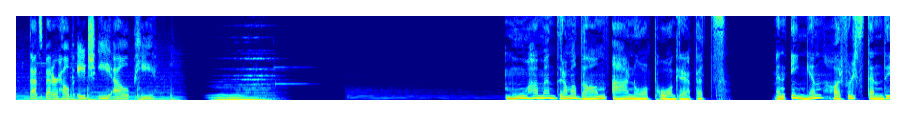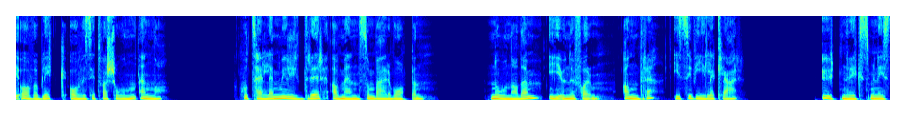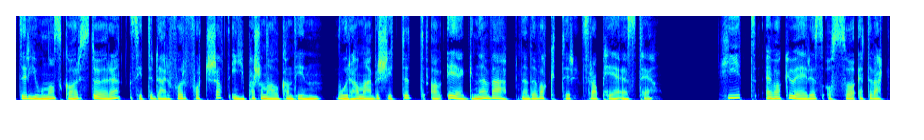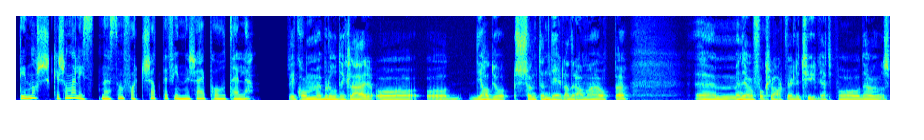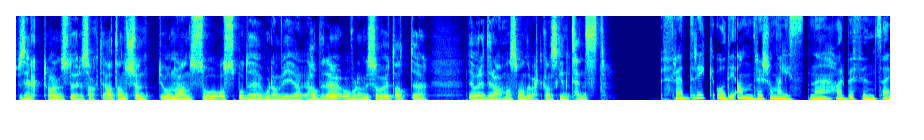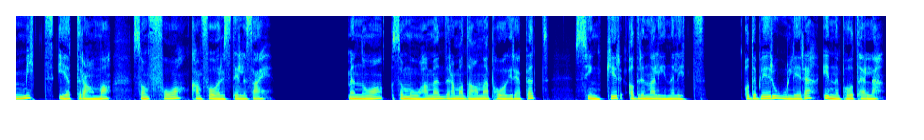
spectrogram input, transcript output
That's BetterHelp H E L P. Mohammed Ramadan er nå pågrepet, men ingen har fullstendig overblikk over situasjonen ennå. Hotellet myldrer av menn som bærer våpen. Noen av dem i uniform, andre i sivile klær. Utenriksminister Jonas Gahr Støre sitter derfor fortsatt i personalkantinen, hvor han er beskyttet av egne væpnede vakter fra PST. Hit evakueres også etter hvert de norske journalistene som fortsatt befinner seg på hotellet. Vi kom med blodige klær, og, og de hadde jo skjønt en del av dramaet oppe. Eh, men det har jo forklart veldig tydelig etterpå, og det har jo spesielt har Støre sagt det, at han skjønte jo når han så oss, både hvordan vi hadde det og hvordan vi så ut, at eh, det var et drama som hadde vært ganske intenst. Fredrik og de andre journalistene har befunnet seg midt i et drama som få kan forestille seg. Men nå som Mohammed Ramadan er pågrepet, synker adrenalinet litt, og det blir roligere inne på hotellet.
